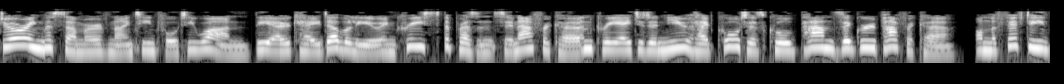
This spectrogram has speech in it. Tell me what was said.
During the summer of 1941, the OKW increased the presence in Africa and created a new headquarters called Panzer Group Africa. On 15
